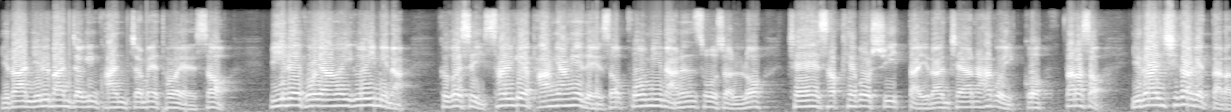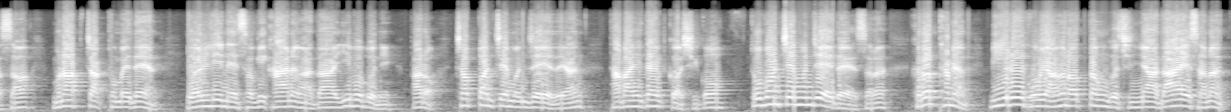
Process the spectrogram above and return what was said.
이러한 일반적인 관점에 더해서 미래 고향의 의미나 그것의 설계 방향에 대해서 고민하는 소설로 재해석해 볼 수 있다 이러한 제안을 하고 있고 따라서 이러한 시각에 따라서 문학 작품에 대한 열린 해석이 가능하다 이 부분이 바로 첫 번째 문제에 대한 답안이 될 것이고 두 번째 문제에 대해서는 그렇다면 미래 고향은 어떤 것이냐 나에서는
